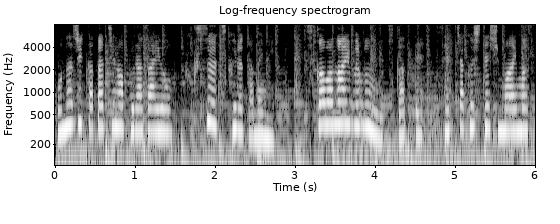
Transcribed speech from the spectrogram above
同じ形のプラ材を複数作るために、使わない部分を使って接着してしまいます。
